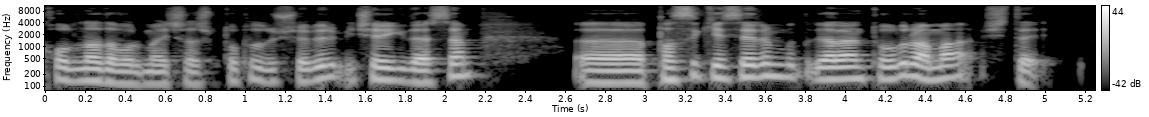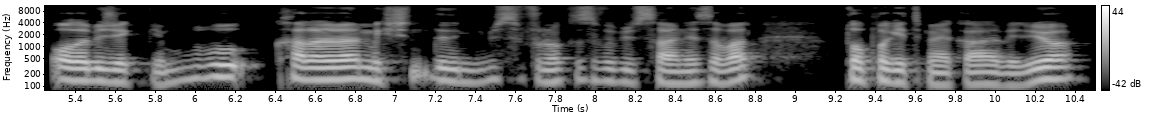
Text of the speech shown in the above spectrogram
koluna da vurmaya çalışıp topu da düşürebilirim. İçeri gidersem e, pası keserim garanti olur ama işte olabilecek miyim? Bu karar vermek için dediğim gibi 0.01 saniyesi var. Topa gitmeye karar veriyor.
